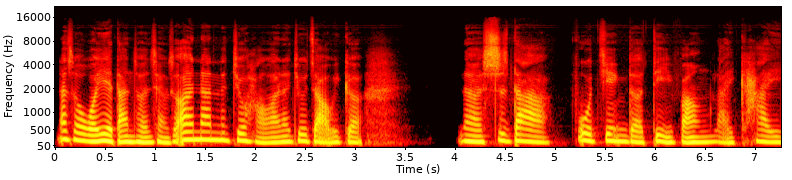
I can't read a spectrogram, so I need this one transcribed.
那时候我也单纯想说，啊，那那就好啊，那就找一个那四大附近的地方来开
